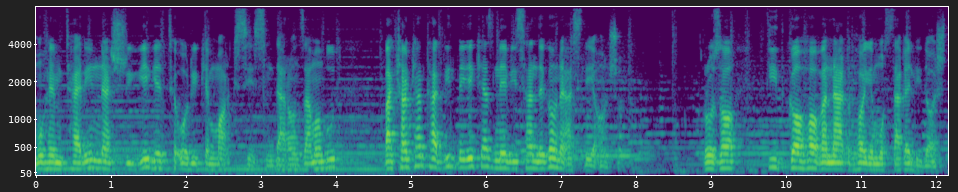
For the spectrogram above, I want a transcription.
مهمترین نشریه تئوریک مارکسیسم در آن زمان بود و کم کم تبدیل به یکی از نویسندگان اصلی آن شد. روزا دیدگاه ها و نقد های مستقلی داشت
